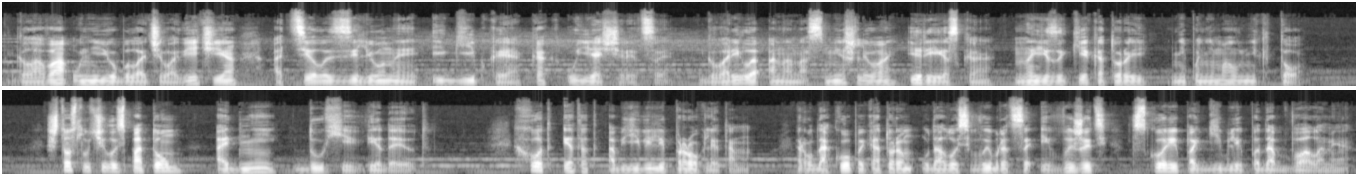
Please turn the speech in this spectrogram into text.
Голова у нее была человечья, а тело зеленое и гибкое, как у ящерицы. Говорила она насмешливо и резко, на языке, который не понимал никто. Что случилось потом, одни духи ведают. Ход этот объявили проклятым. Рудокопы, которым удалось выбраться и выжить, вскоре погибли под обвалами.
